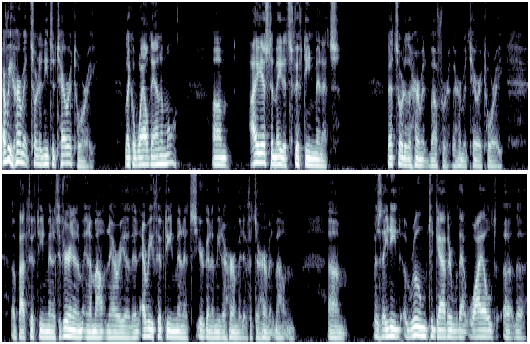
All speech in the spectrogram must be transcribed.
every hermit sort of needs a territory, like a wild animal. Um, I estimate it's 15 minutes. That's sort of the hermit buffer, the hermit territory. About 15 minutes. If you're in a, in a mountain area, then every 15 minutes you're going to meet a hermit if it's a hermit mountain. Um, because they need a room to gather that wild, uh, the,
